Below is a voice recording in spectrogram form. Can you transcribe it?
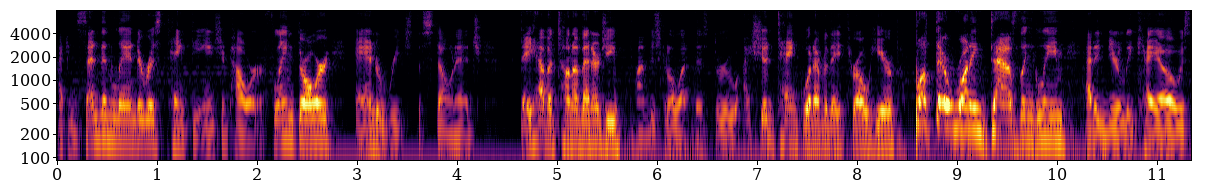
I can send in Landorus, tank the Ancient Power or Flamethrower, and reach the Stone Edge. They have a ton of energy. I'm just going to let this through. I should tank whatever they throw here, but they're running Dazzling Gleam and it nearly KOs.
